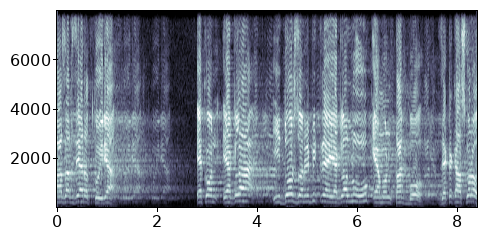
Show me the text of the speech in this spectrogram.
মাজার জিয়ারত কইরা, এখন একলা এই দশ জনের ভিতরে একলা লোক এমন থাকব যে একটা কাজ করো,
